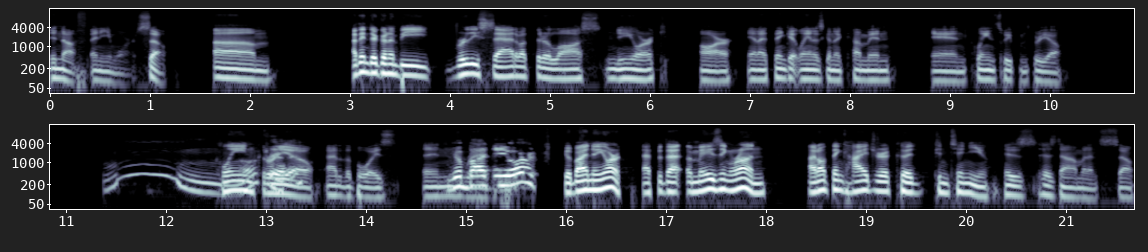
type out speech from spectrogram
enough anymore. So, um I think they're going to be really sad about their loss. New York are, and I think Atlanta's going to come in and clean sweep them 3-0. Mm, Clean okay. 3-0 out of the boys. In Goodbye, red. New York. Goodbye, New York. After that amazing run, I don't think Hydra could continue his his dominance. So,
